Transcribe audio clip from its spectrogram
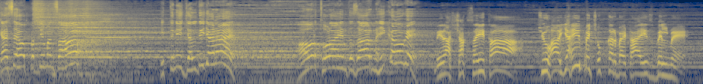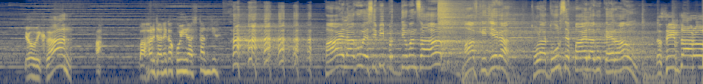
कैसे हो प्रद्युमन साहब? इतनी जल्दी जाना है? और थोड़ा इंतज़ार नहीं करोगे? मेरा शक सही था। चूहा यहीं पे छुप कर बैठा है इस बिल में। क्यों विक्रांत? बाहर जाने का कोई रास्ता नहीं है पाए लागू एसीपी प्रद्युमन साहब। माफ़ कीजिएगा थोड़ा दूर से पाए लागू कह रहा हूँ। नसीबदारो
